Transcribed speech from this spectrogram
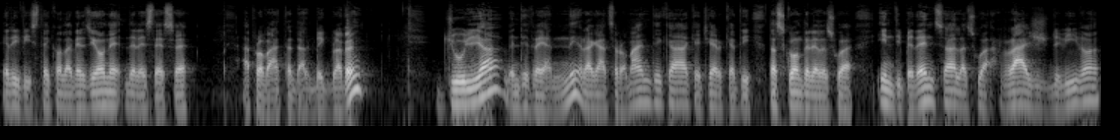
e riviste con la versione delle stesse approvata dal Big Brother. Giulia, 23 anni, ragazza romantica che cerca di nascondere la sua indipendenza, la sua rage de vivre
